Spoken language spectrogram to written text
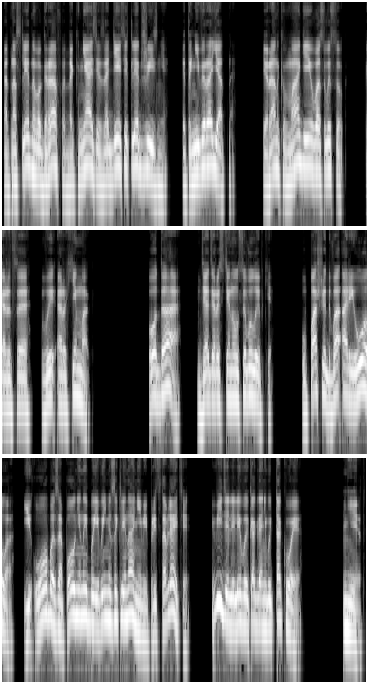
От наследного графа до князя за 10 лет жизни. Это невероятно. И ранг в магии у вас высок. Кажется, вы архимаг. О да, дядя растянулся в улыбке. У Паши два ореола, и оба заполнены боевыми заклинаниями, представляете? Видели ли вы когда-нибудь такое? Нет,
